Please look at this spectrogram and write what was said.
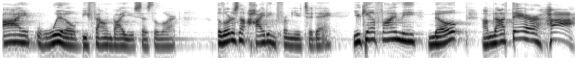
I will be found by you, says the Lord. The Lord is not hiding from you today. You can't find me. Nope, I'm not there. Ha!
